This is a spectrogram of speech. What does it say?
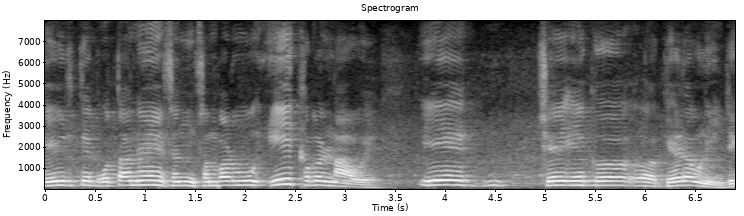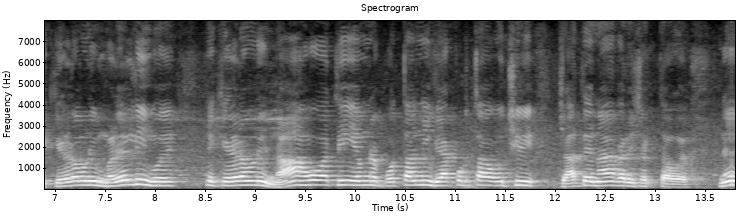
કેવી રીતે પોતાને સંભાળવું એ ખબર ના હોય. એ છે એક કેળવણી. જે કેળવણી મળેલી હોય, એ કેળવણી ના હોવાથી એમને પોતાની વ્યાકુળતા ઓછી જાતે ના કરી શકતા હોય ને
